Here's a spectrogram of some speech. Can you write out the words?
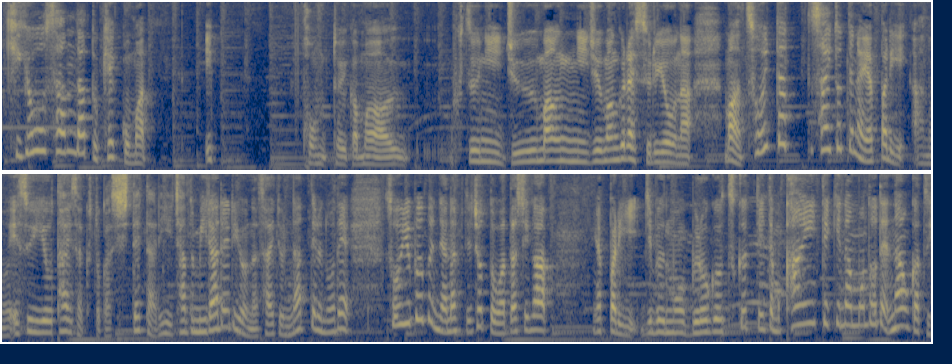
企業さんだと結構、まあ、1本というか、まあ、普通に10万、20万ぐらいするような、まあそういったサイトっていうのはやっぱりあの SEO 対策とかしてたり、ちゃんと見られるようなサイトになってるので、そういう部分じゃなくて、ちょっと私がやっぱり自分もブログを作っていても簡易的なもので、なおかつ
